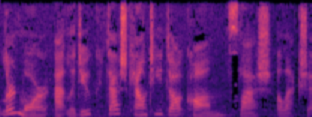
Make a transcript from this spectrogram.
Learn more at leduc-county.com slash election.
